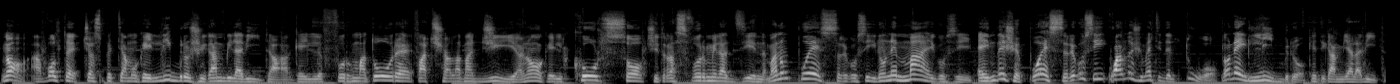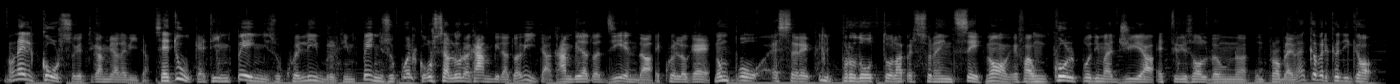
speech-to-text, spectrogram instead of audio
No, a volte ci aspettiamo che il libro ci cambi la vita, che il formatore faccia la magia, no? Che il corso ci trasformi l'azienda, ma non può essere così, non è mai così. E invece può essere così quando ci metti del tuo. Non è il libro che ti cambia la vita, non è il corso che ti cambia la vita. Sei tu che ti impegni su quel libro, ti impegni su quel corso allora cambi la tua vita, cambi la tua azienda e quello che è. Non può essere il prodotto, la persona in sé, no? Che fa un colpo di magia e ti risolve un, un problema. Ecco perché dico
